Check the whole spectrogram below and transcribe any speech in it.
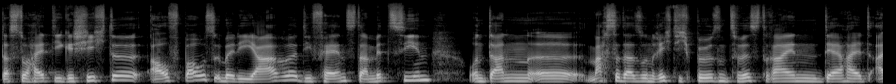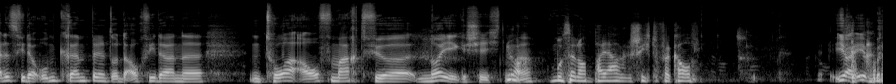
dass du halt die Geschichte aufbaust über die Jahre, die Fans da mitziehen und dann äh, machst du da so einen richtig bösen Twist rein, der halt alles wieder umkrempelt und auch wieder eine, ein Tor aufmacht für neue Geschichten. Ja, Ne? muss ja noch ein paar Jahre Geschichte verkaufen. Ja, eben.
